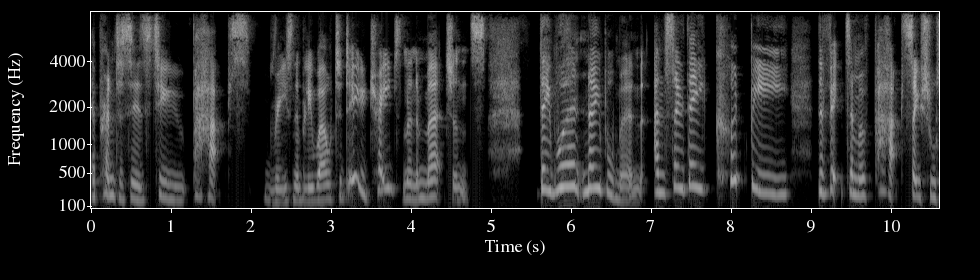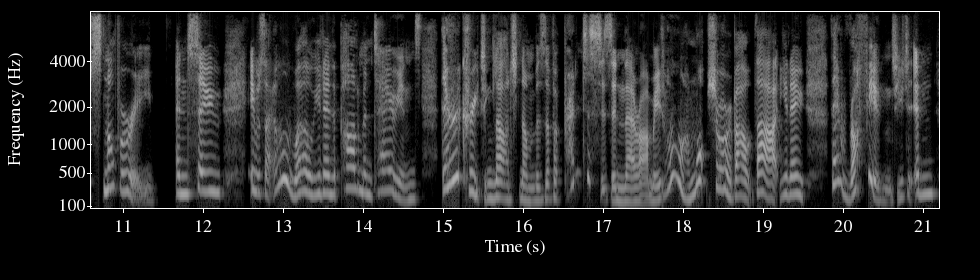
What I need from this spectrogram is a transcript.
apprentices to perhaps reasonably well to do tradesmen and merchants, they weren't noblemen. And so they could be the victim of perhaps social snobbery and so it was like, oh, well, you know, the parliamentarians, they're recruiting large numbers of apprentices in their armies. Oh, I'm not sure about that. You know, they're ruffians. And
